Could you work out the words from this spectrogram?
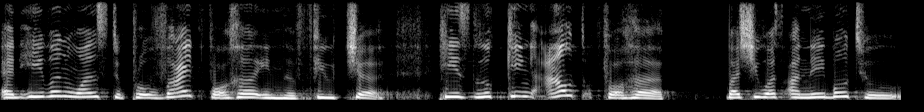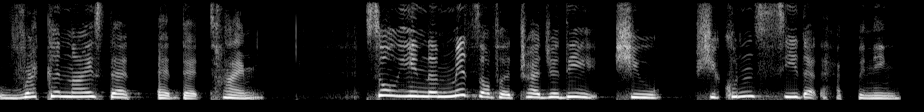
and even wants to provide for her in the future. He's looking out for her, but she was unable to recognize that at that time. So, in the midst of her tragedy, she, she couldn't see that happening.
